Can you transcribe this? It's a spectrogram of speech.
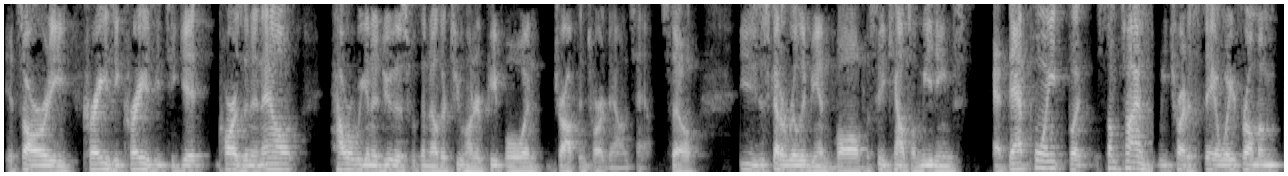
it's already crazy, crazy to get cars in and out. How are we going to do this with another 200 people and dropped into our downtown? So you just got to really be involved. The city council meetings at that point, but sometimes we try to stay away from them.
